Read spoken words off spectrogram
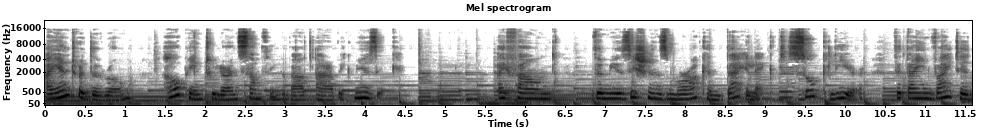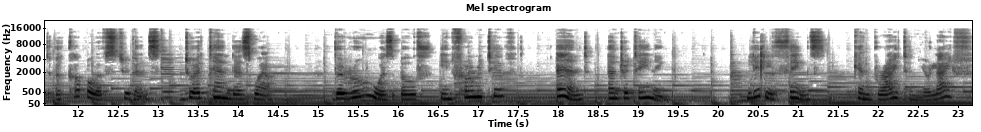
I entered the room hoping to learn something about Arabic music. I found the musician's Moroccan dialect so clear that I invited a couple of students to attend as well. The room was both informative and entertaining. Little things can brighten your life.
